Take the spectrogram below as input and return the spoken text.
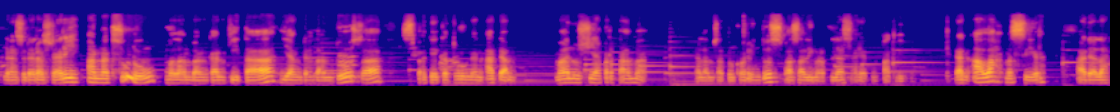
Nah, saudara-saudari, anak sulung melambangkan kita yang dalam dosa sebagai keturunan Adam, manusia pertama. Dalam 1 Korintus pasal 15 ayat 45 dan Allah Mesir adalah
